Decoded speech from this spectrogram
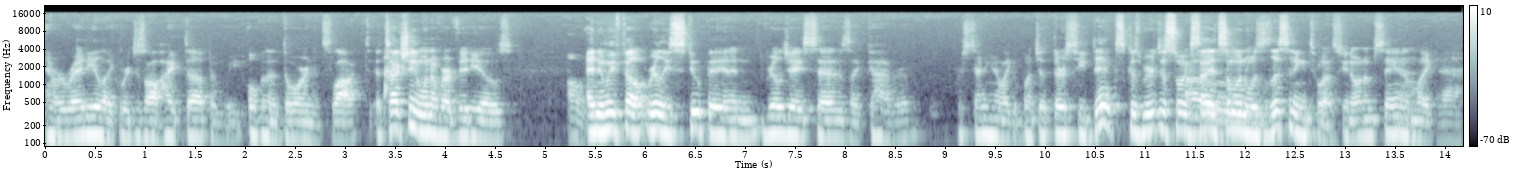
and we're ready. Like we're just all hyped up, and we open the door and it's locked. It's actually in one of our videos, Oh. and then we felt really stupid. And Real J says like, God, we're, we're standing here like a bunch of thirsty dicks because we were just so excited Oh. someone was listening to us. You know what I'm saying? And like Yeah.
